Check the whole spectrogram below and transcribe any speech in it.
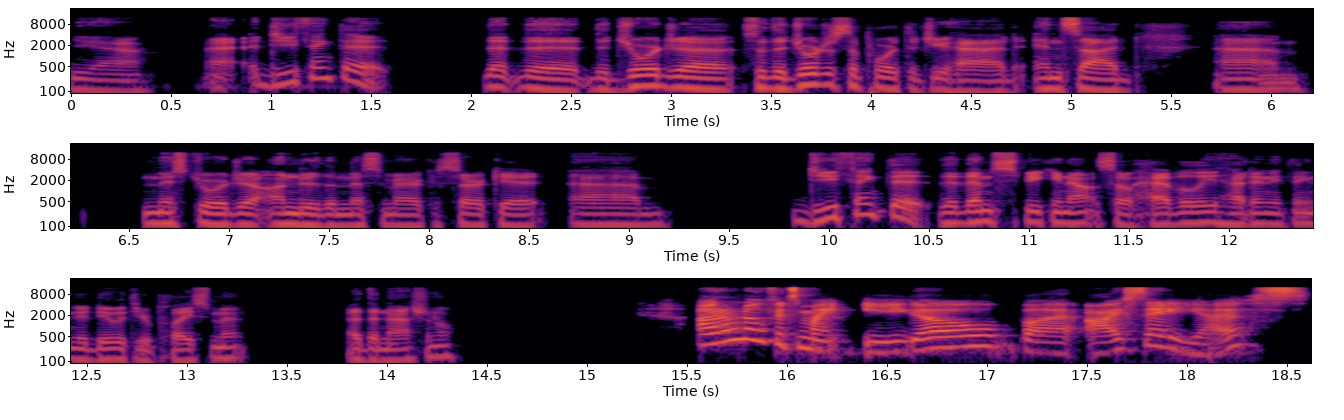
Yeah. Uh, do you think that that the the Georgia so the Georgia support that you had inside um, Miss Georgia under the Miss America circuit um, do you think that, that them speaking out so heavily had anything to do with your placement at the national? I don't know if it's my ego, but I say yes.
